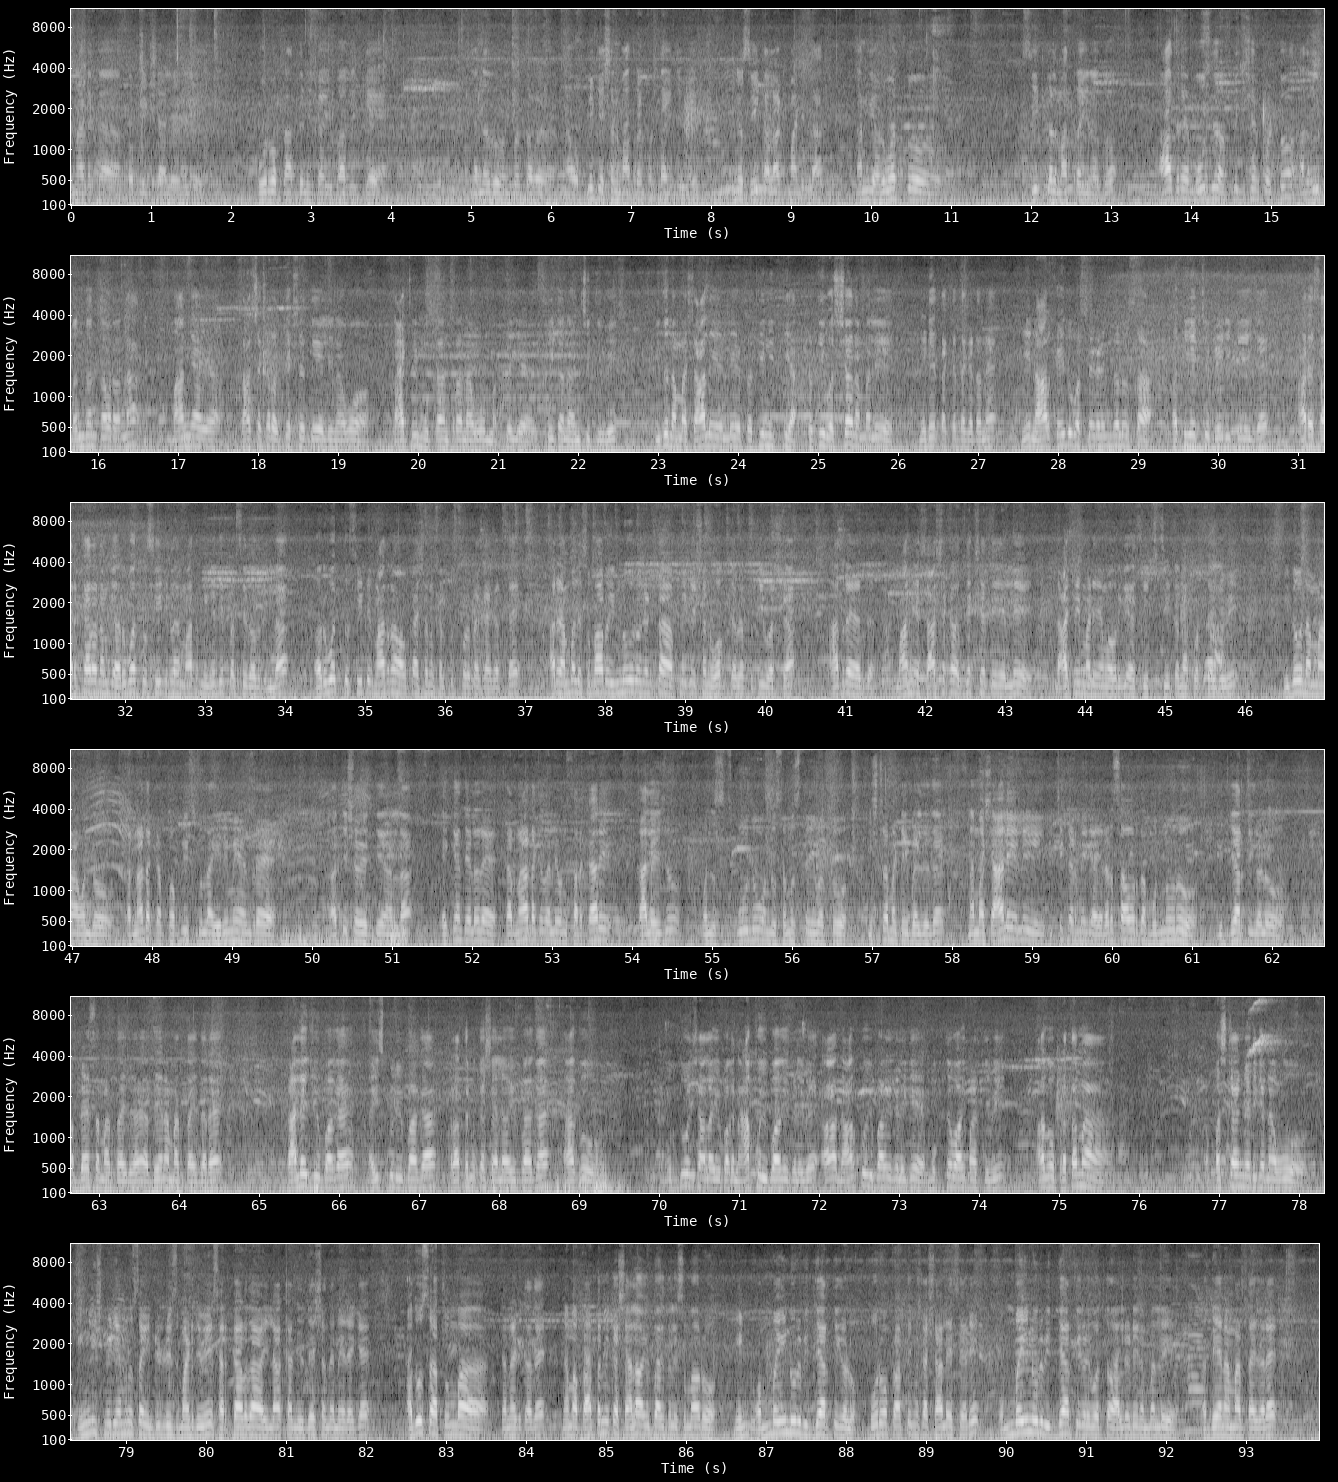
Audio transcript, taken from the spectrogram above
Karnataka public ಶಾಲೆಯಲ್ಲಿ ಪೂರ್ವ ಪ್ರಾಥಮಿಕ ವಿಭಾಗಕ್ಕೆ ಜನರು ಇವತ್ತು ನಾವು ಅಪ್ಲಿಕೇಶನ್ ಮಾತ್ರ ಕೊಡ್ತಾ ಇದ್ದೀವಿ. ಇನ್ನೂ ಸೀಟ್ ಅಲಾಟ್ ಮಾಡಿಲ್ಲ. ನಮಗೆ ಅರುವತ್ತು ಸೀಟ್ಗಳು ಮಾತ್ರ ಇರೋದು. ಆದರೆ ಮೂರು ದಿನ ಅಪ್ಲಿಕೇಶನ್ ಕೊಟ್ಟು ಅದರಲ್ಲಿ ಬಂದಂಥವರನ್ನು ಮಾನ್ಯ ಶಾಸಕರ ಅಧ್ಯಕ್ಷತೆಯಲ್ಲಿ ನಾವು ಲಾಟ್ರಿ ಮುಖಾಂತರ ನಾವು ಮಕ್ಕಳಿಗೆ ಸೀಟನ್ನು ಹಂಚುತ್ತೀವಿ ಇದು ನಮ್ಮ ಶಾಲೆಯಲ್ಲಿ ಪ್ರತಿನಿತ್ಯ, ಪ್ರತಿ ವರ್ಷ ನಮ್ಮಲ್ಲಿ ನಡೆಯತಕ್ಕಂಥ ಘಟನೆ ಈ ನಾಲ್ಕೈದು ವರ್ಷಗಳಿಂದಲೂ ಸಹ ಅತಿ ಹೆಚ್ಚು ಬೇಡಿಕೆ ಇದೆ. ಆದರೆ ಸರ್ಕಾರ ನಮಗೆ ಅರುವತ್ತು ಸೀಟ್ಗಳನ್ನು ಮಾತ್ರ ನಿಗದಿಪಡಿಸಿರೋದ್ರಿಂದ ಅರುವತ್ತು ಸೀಟಿಗೆ ಮಾತ್ರ ನಾವು ಅವಕಾಶವನ್ನು ಕಲ್ಪಿಸ್ಕೊಡ್ಬೇಕಾಗತ್ತೆ. ಆದರೆ ನಮ್ಮಲ್ಲಿ ಸುಮಾರು ಇನ್ನೂರು ಗಂಟೆ ಅಪ್ಲಿಕೇಶನ್ ಹೋಗ್ತವೆ ಪ್ರತಿ ವರ್ಷ. ಆದರೆ ಮಾನ್ಯ ಶಾಸಕರ ಅಧ್ಯಕ್ಷತೆಯಲ್ಲಿ ಲಾಟ್ರಿ ಮಾಡಿ ನಾವು ಅವರಿಗೆ ಸೀಟ್ ಸೀಟನ್ನು ಕೊಡ್ತಾ ಇದ್ದೀವಿ. ಇದು ನಮ್ಮ ಒಂದು ಕರ್ನಾಟಕ ಪಬ್ಲಿಕ್ ಸ್ಕೂಲ್ನ ಹಿರಿಮೆ ಅಂದರೆ ಅತಿಶಯೋಕ್ತಿ ಅಲ್ಲ. ಯಾಕೆ ಅಂತ ಹೇಳಿದ್ರೆ ಕರ್ನಾಟಕದಲ್ಲಿ ಒಂದು ಸರ್ಕಾರಿ ಕಾಲೇಜು, ಒಂದು ಸ್ಕೂಲು, ಒಂದು ಸಂಸ್ಥೆ ಇವತ್ತು ಇಷ್ಟರ ಮಟ್ಟಿಗೆ ಬೆಳೆದಿದೆ. ನಮ್ಮ ಶಾಲೆಯಲ್ಲಿ ಹೆಚ್ಚು ಕಡಿಮೆಗೆ ಎರಡು ಸಾವಿರದ ಮುನ್ನೂರು ವಿದ್ಯಾರ್ಥಿಗಳು ಅಭ್ಯಾಸ ಮಾಡ್ತಾ ಇದ್ದಾರೆ, ಅಧ್ಯಯನ ಮಾಡ್ತಾ ಇದ್ದಾರೆ. ಕಾಲೇಜು ವಿಭಾಗ, ಹೈಸ್ಕೂಲ್ ವಿಭಾಗ, ಪ್ರಾಥಮಿಕ ಶಾಲಾ ವಿಭಾಗ ಹಾಗೂ ಉರ್ದು ಶಾಲಾ ವಿಭಾಗ ನಾಲ್ಕು ವಿಭಾಗಗಳಿವೆ. ಆ ನಾಲ್ಕು ವಿಭಾಗಗಳಿಗೆ ಮುಕ್ತವಾಗಿ ಮಾಡ್ತೀವಿ. ಹಾಗೂ ಪ್ರಥಮ ಫಸ್ಟ್ ಸ್ಟ್ಯಾಂಡರ್ಡ್ಗೆ ನಾವು ಇಂಗ್ಲೀಷ್ ಮೀಡಿಯಮ್ನು ಸಹ ಇಂಟ್ರೊಡ್ಯೂಸ್ ಮಾಡಿದ್ದೀವಿ. ಸರ್ಕಾರದ ಇಲಾಖಾ ನಿರ್ದೇಶನದ ಮೇರೆಗೆ. ಅದು ಸಹ ತುಂಬ ಚೆನ್ನಾಗಿರ್ತದೆ ನಮ್ಮ ಪ್ರಾಥಮಿಕ ಶಾಲಾ ವಿಭಾಗದಲ್ಲಿ ಸುಮಾರು ಎಂಟು ಒಂಬೈನೂರು ವಿದ್ಯಾರ್ಥಿಗಳು, ಪೂರ್ವ ಪ್ರಾಥಮಿಕ ಶಾಲೆ ಸೇರಿ ಒಂಬೈನೂರು ವಿದ್ಯಾರ್ಥಿಗಳು ಇವತ್ತು ಆಲ್ರೆಡಿ ನಮ್ಮಲ್ಲಿ ಅಧ್ಯಯನ ಮಾಡ್ತಾ ಇದ್ದಾರೆ.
